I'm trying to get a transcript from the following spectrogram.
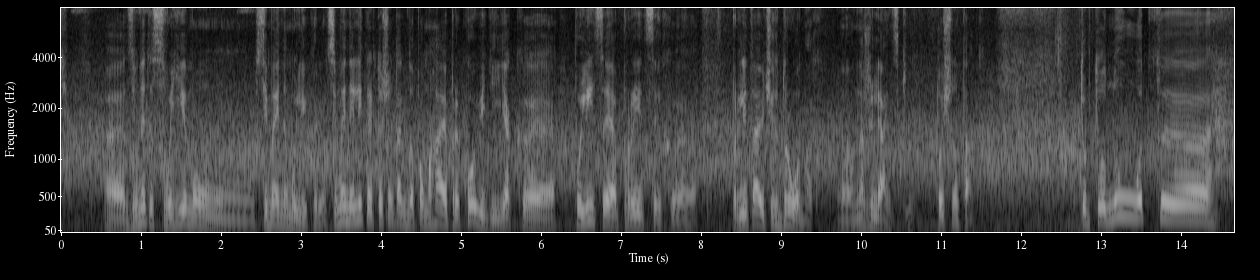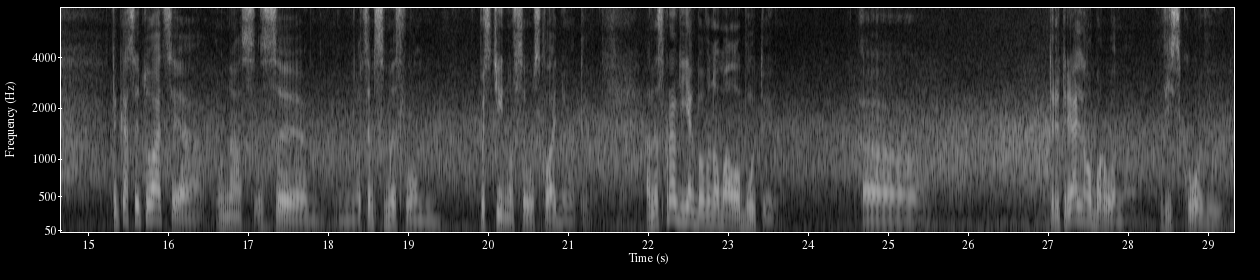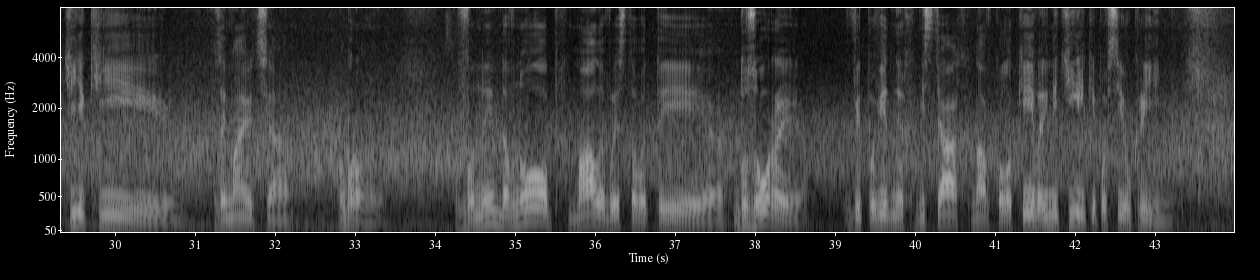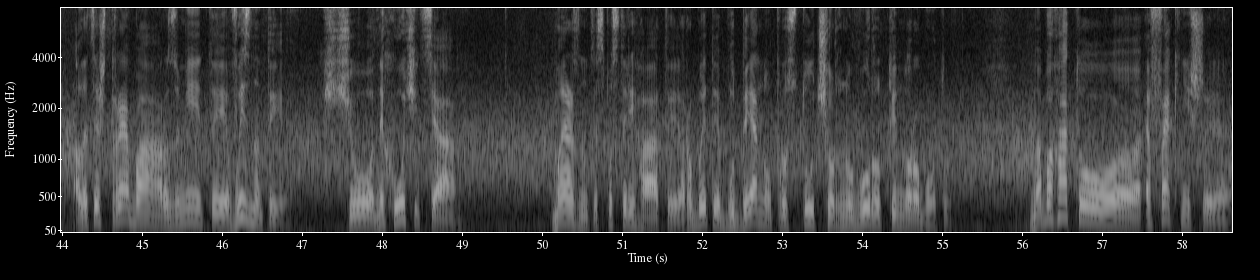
дзвонити своєму сімейному лікарю. От Сімейний лікар точно так допомагає при ковіді, як е, поліція при цих е, прилітаючих дронах е, на Жилянській. Точно так. Тобто, ну от е, така ситуація у нас з е, оцим смислом постійно все ускладнювати. А насправді, як би воно мало бути? Е, територіальна оборона, військові, ті, які займаються обороною, вони давно б мали виставити дозори в відповідних місцях навколо Києва і не тільки по всій Україні. Але це ж треба розумієте, визнати, що не хочеться мерзнути, спостерігати, робити буденну, просту, чорнову рутинну роботу. Набагато ефектніше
